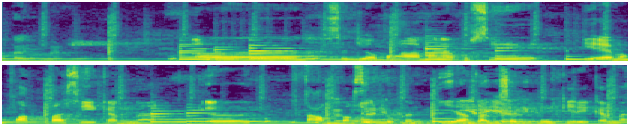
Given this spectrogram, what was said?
atau gimana? Eh, sejauh pengalaman aku sih ya emang fakta sih. Karena eh, tambang itu kan iya nggak bisa dipungkiri. Karena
